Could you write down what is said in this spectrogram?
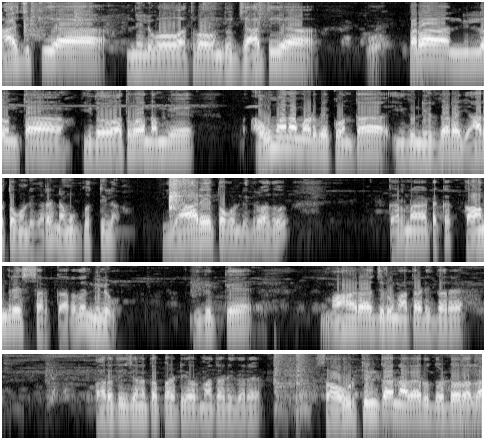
ರಾಜಕೀಯ ನಿಲುವು ಅಥವಾ ಒಂದು ಜಾತಿಯ ಪರ ನಿಲ್ಲುವಂಥ ಇದೋ ಅಥವಾ ನಮಗೆ ಅವಮಾನ ಮಾಡಬೇಕು ಅಂತ ಇದು ನಿರ್ಧಾರ ಯಾರು ತಗೊಂಡಿದ್ದಾರೆ ನಮಗೆ ಗೊತ್ತಿಲ್ಲ. ಯಾರೇ ತಗೊಂಡಿದ್ರು ಅದು ಕರ್ನಾಟಕ ಕಾಂಗ್ರೆಸ್ ಸರ್ಕಾರದ ನಿಲುವು. ಇದಕ್ಕೆ ಮಹಾರಾಜರು ಮಾತಾಡಿದ್ದಾರೆ, ಭಾರತೀಯ ಜನತಾ ಪಾರ್ಟಿಯವರು ಮಾತಾಡಿದ್ದಾರೆ. ಸೊ ಅವ್ರಕ್ಕಿಂತ ನಾವ್ಯಾರು ದೊಡ್ಡವರಲ್ಲ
